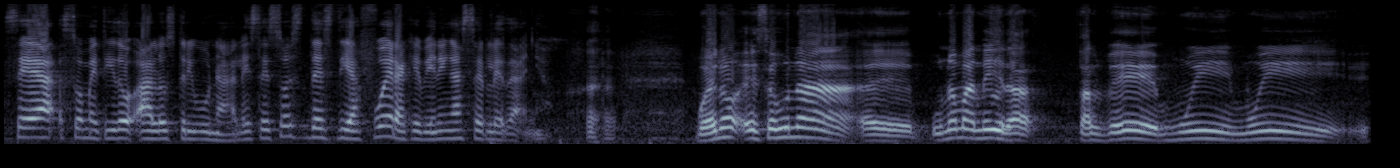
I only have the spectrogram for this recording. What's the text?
sea sometido a los tribunales. Eso es desde afuera que vienen a hacerle daño. bueno, esa es una, eh, una manera tal vez muy, muy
